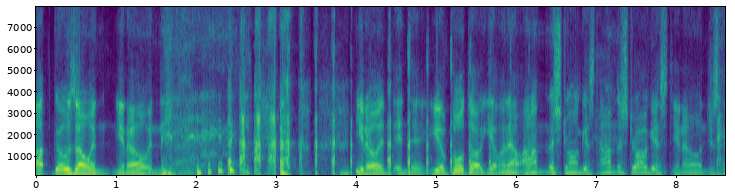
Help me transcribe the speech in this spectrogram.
up goes Owen. You know, and you know, and, and then you have Bulldog yelling out, "I'm the strongest! I'm the strongest!" You know, and just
